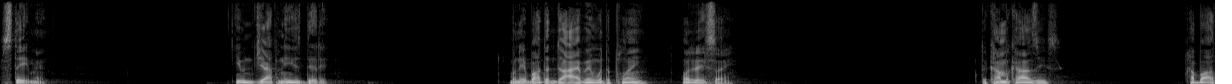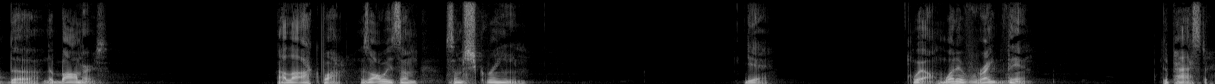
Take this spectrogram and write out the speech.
statement. Even the Japanese did it. When they're about to dive in with the plane, what do they say? The kamikazes? How about the, the bombers? Allah Akbar. There's always some some scream. Yeah. Well, what if right then the pastor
